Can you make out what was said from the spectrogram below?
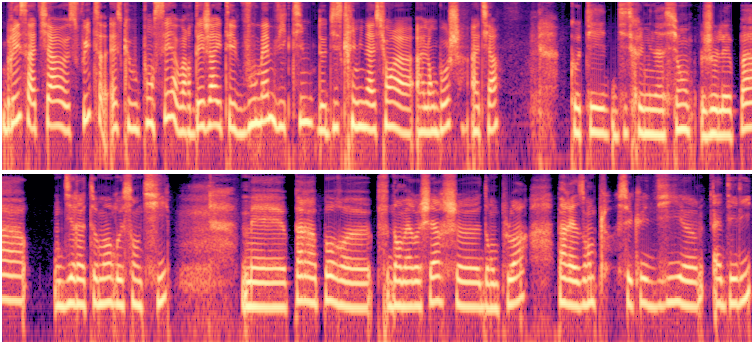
Brice, Atia Sweet, est-ce que vous pensez avoir déjà été vous-même victime de discrimination à, à l'embauche, Atia? Côté discrimination, je l'ai pas directement ressenti. Mais par rapport euh, dans mes recherches euh, d'emploi, par exemple, ce que dit euh, Adélie,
